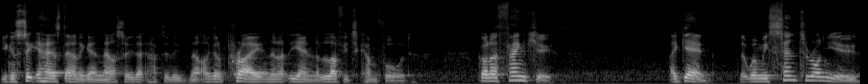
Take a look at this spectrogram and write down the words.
You can stick your hands down again now, so you don't have to leave now. I'm going to pray, and then at the end, I'd love you to come forward. God, I thank you again that when we center on you,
